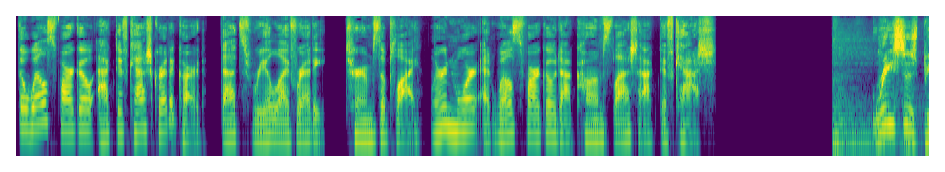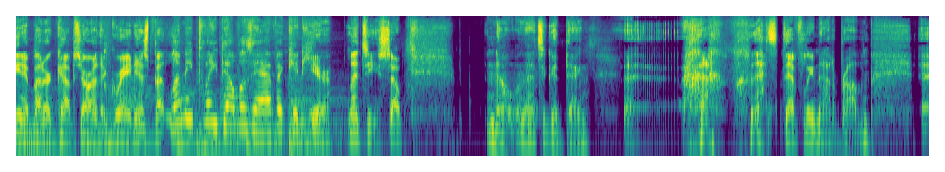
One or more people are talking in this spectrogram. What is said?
The Wells Fargo Active Cash Credit Card. That's real life ready. Terms apply. Learn more at wellsfargo.com slash activecash. Reese's peanut butter cups are the greatest, but let me play devil's advocate here. Let's see. So, no, that's a good thing. Uh, that's definitely not a problem. Uh,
